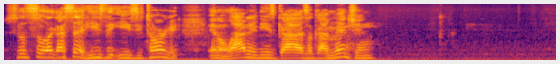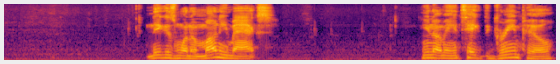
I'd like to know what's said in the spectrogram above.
So, so like I said, he's the easy target. And a lot of these guys, like I mentioned, niggas want a money max. You know what I mean? Take the green pill,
